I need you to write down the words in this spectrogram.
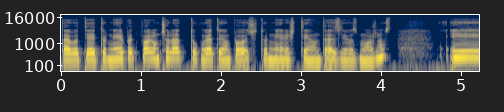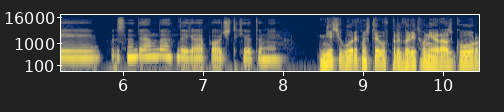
WTA турнири. Предполагам, че лятото, когато имам повече турнири, ще имам тази възможност. И се надявам да, да играя повече такива турнири. Ние си говорихме с теб в предварителния разговор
